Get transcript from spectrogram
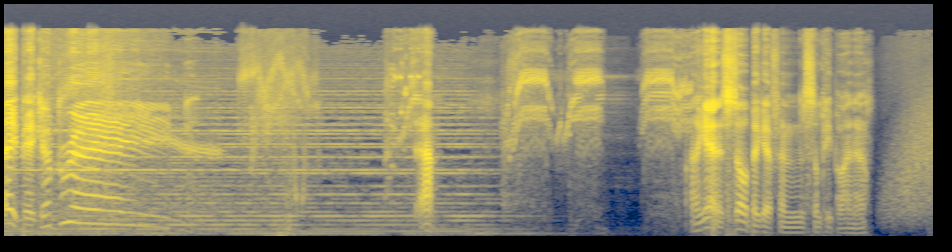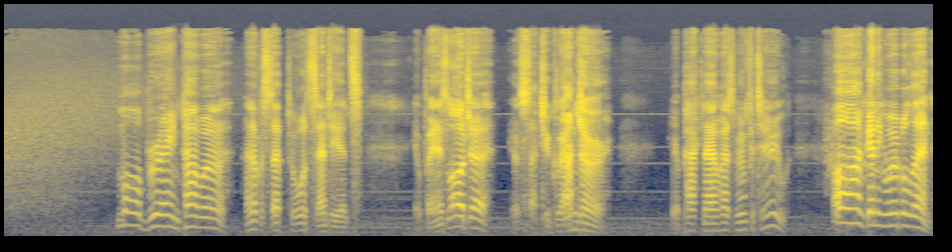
A bigger brain! Damn. And again, it's still bigger than some people I know. More brain power! Another step towards sentience. Your brain is larger, your statue grander. Your pack now has room for two. Oh, I'm getting a Werble then!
